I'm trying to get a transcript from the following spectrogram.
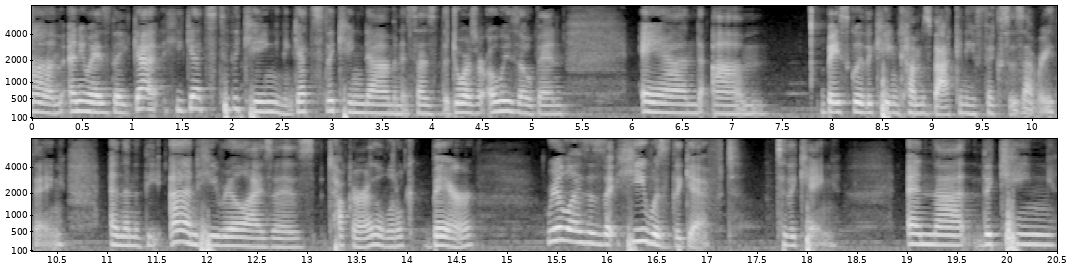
Um, anyways, they get he gets to the king and he gets to the kingdom and it says the doors are always open and um, basically the king comes back and he fixes everything. And then at the end, he realizes Tucker, the little bear, realizes that he was the gift to the king and that the king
